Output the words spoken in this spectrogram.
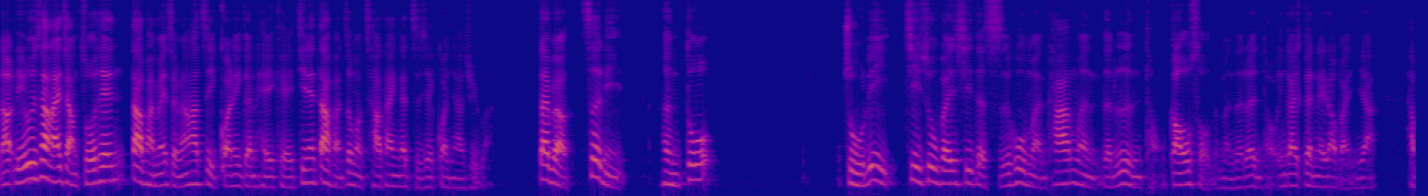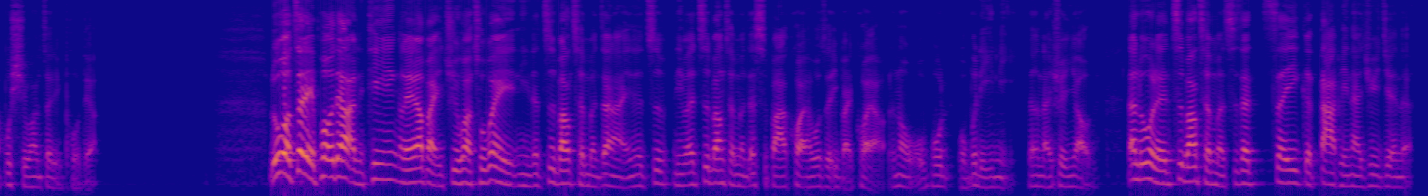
然后理论上来讲，昨天大盘没怎么样，他自己关了一根黑 K。今天大盘这么差，他应该直接关下去吧？代表这里很多主力技术分析的实户们，他们的认同，高手们的认同，应该跟雷老板一样。他不希望这里破掉。如果这里破掉，你听雷老板一句话，除非你的智邦成本在哪里？你的智你们智邦成本在十八块或者一百块啊，那我不我不理你，这是来炫耀的。但如果连智邦成本是在这一个大平台区间的，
